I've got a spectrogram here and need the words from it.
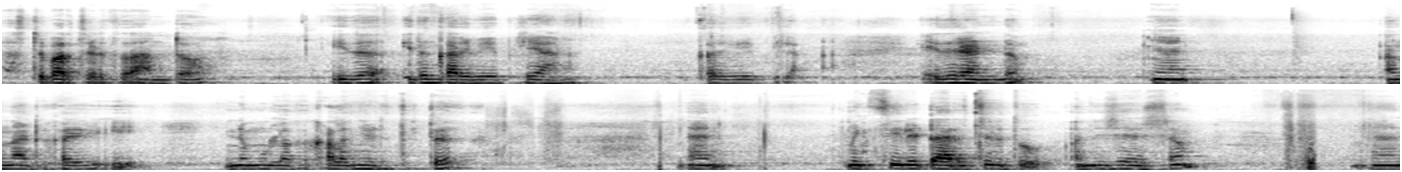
ലാസ്റ്റ് പറിച്ചെടുത്തതാണ് കേട്ടോ ഇത് ഇതും കറിവേപ്പിലയാണ്. കറിവേപ്പില. ഇത് രണ്ടും ഞാൻ നന്നായിട്ട് കഴുകി ഇതിന്റെ മുള്ളൊക്കെ കളഞ്ഞെടുത്തിട്ട് ഞാൻ മിക്സിയിലിട്ട് അരച്ചെടുത്തു. അതിന് ശേഷം ഞാൻ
